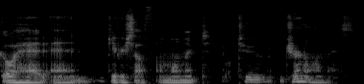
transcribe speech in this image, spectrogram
Go ahead and give yourself a moment to journal on this.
